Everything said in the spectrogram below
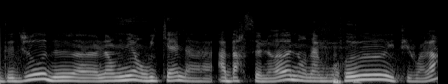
de Joe de l'emmener en week-end à, Barcelone, en amoureux, et puis voilà.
